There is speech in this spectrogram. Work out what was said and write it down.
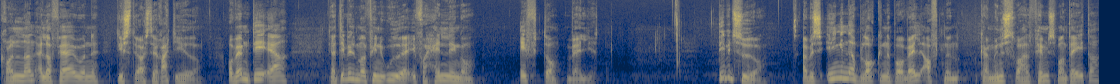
Grønland eller Færøerne de største rettigheder. Og hvem det er, ja, det vil man finde ud af i forhandlinger efter valget. Det betyder, at hvis ingen af blokkene på valgaftenen kan mønstre 90 mandater,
